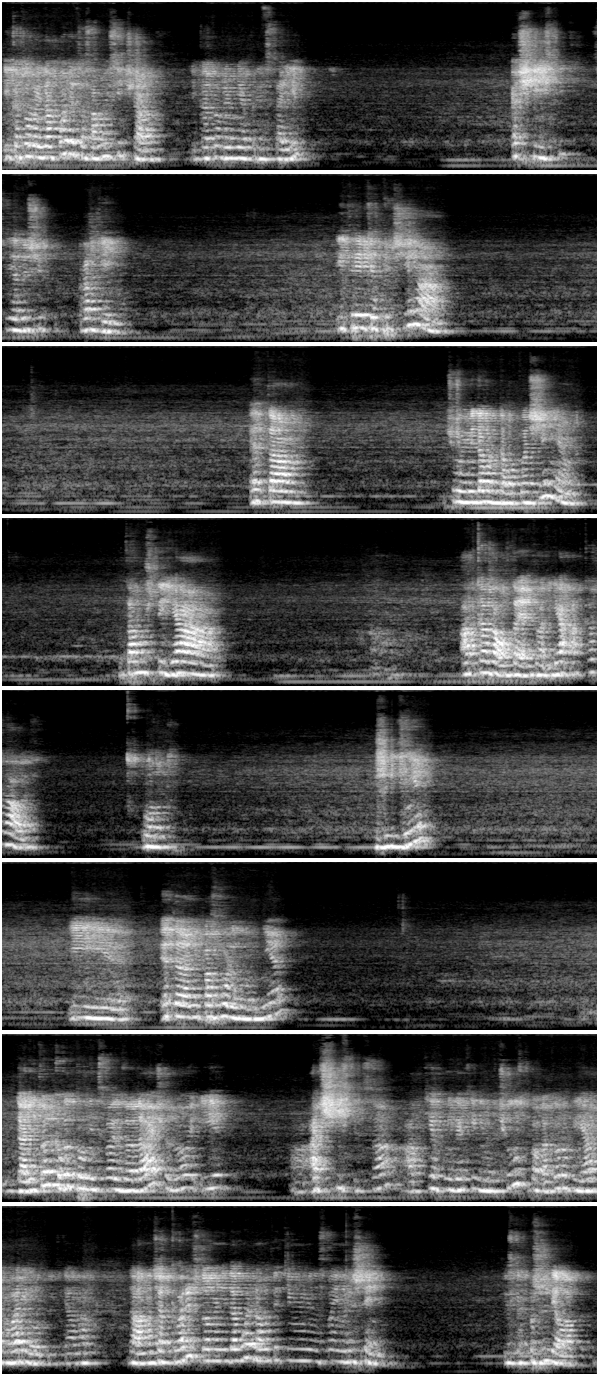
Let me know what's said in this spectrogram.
и которые находятся со мной сейчас, и которые мне предстоит очистить следующих рождений. И третья причина – это, почему я недовольна воплощением, потому что я отказалась, да, я, я отказалась от жизни, и это не позволило мне да, не только выполнить свою задачу, но и а, очиститься от тех негативных чувств, о которых я говорила. То есть она, да, она сейчас говорит, что она недовольна вот этим именно своим решением. То есть как пожалела об этом.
